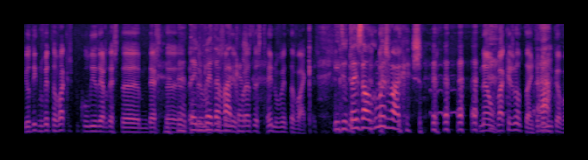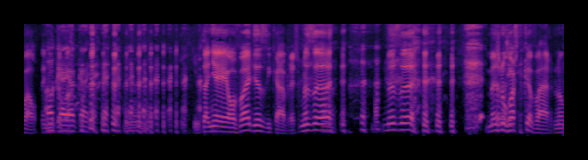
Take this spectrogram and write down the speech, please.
eu digo 90 vacas porque o líder desta, desta, tem 90 vacas. empresas tem 90 vacas. E tu tens algumas vacas? Não, vacas não tenho, tenho ah, um cavalo. Tenho ok, um ok. tenho é, ovelhas e cabras, mas, uh, mas, uh, mas não gosto de cavar, não,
